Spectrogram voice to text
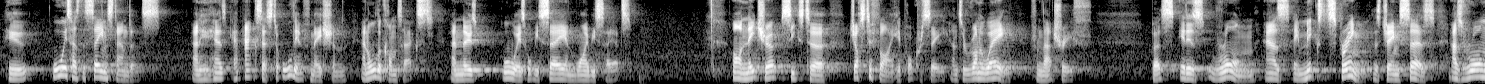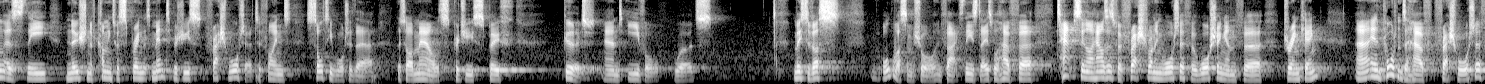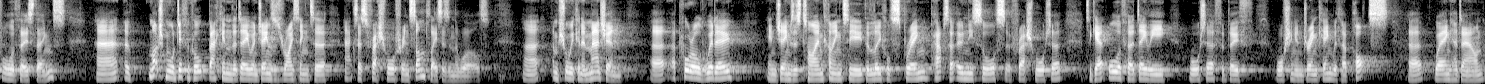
who always has the same standards and who has access to all the information and all the context and knows always what we say and why we say it. Our nature seeks to justify hypocrisy and to run away from that truth. But it is wrong as a mixed spring, as James says, as wrong as the notion of coming to a spring that's meant to produce fresh water, to find salty water there, that our mouths produce both good and evil words. Most of us, all of us, I'm sure, in fact, these days, will have uh, taps in our houses for fresh running water, for washing and for drinking. Uh, important to have fresh water for all of those things. Uh, much more difficult back in the day when James was writing to access fresh water in some places in the world. Uh, I'm sure we can imagine uh, a poor old widow in James's time coming to the local spring, perhaps her only source of fresh water, to get all of her daily water for both washing and drinking, with her pots uh, weighing her down.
